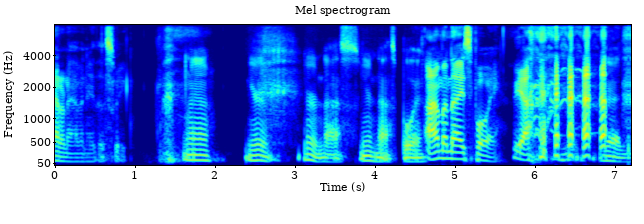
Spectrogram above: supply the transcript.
I don't have any this week. Yeah, you're you're nice. You're a nice boy. I'm a nice boy. Yeah. Nice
